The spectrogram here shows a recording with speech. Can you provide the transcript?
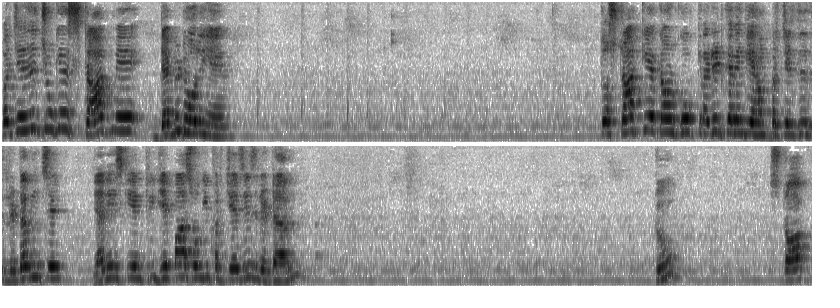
purchases चूँकि स्टॉक में डेबिट हो रही हैं तो स्टॉक के अकाउंट को क्रेडिट करेंगे हम परचेजेस रिटर्न से। यानी इसकी एंट्री ये पास होगी purchases return to stock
